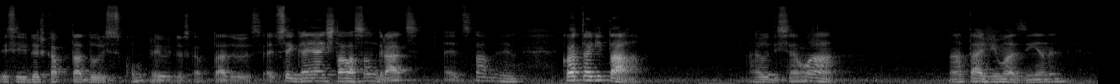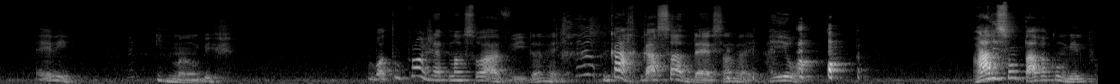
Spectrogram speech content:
esses dois captadores. Comprei os dois captadores. Aí você ganha a instalação grátis. Aí eu disse, tá, beleza. Qual é a tua guitarra? Aí eu disse, é uma, uma Tajimazinha, né? Ele, irmão, bicho, bota um projeto na sua vida, velho. Carcaça dessa, velho. Aí eu. Alisson tava comigo, pô.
